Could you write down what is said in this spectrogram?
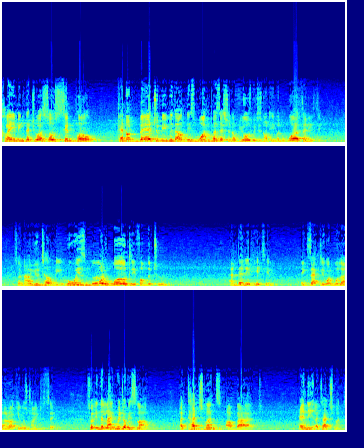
claiming that you are so simple cannot bear to be without this one possession of yours which is not even worth anything. So now you tell me, who is more worldly from the two? And then it hit him exactly what Mullah Naraqi was trying to say. So in the language of Islam, attachments are bad. Any attachment,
